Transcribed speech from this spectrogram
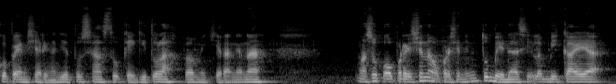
gue pengen sharing aja tuh sales tuh kayak gitulah pemikirannya. Nah masuk ke operation nah operation ini tuh beda sih. Lebih kayak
